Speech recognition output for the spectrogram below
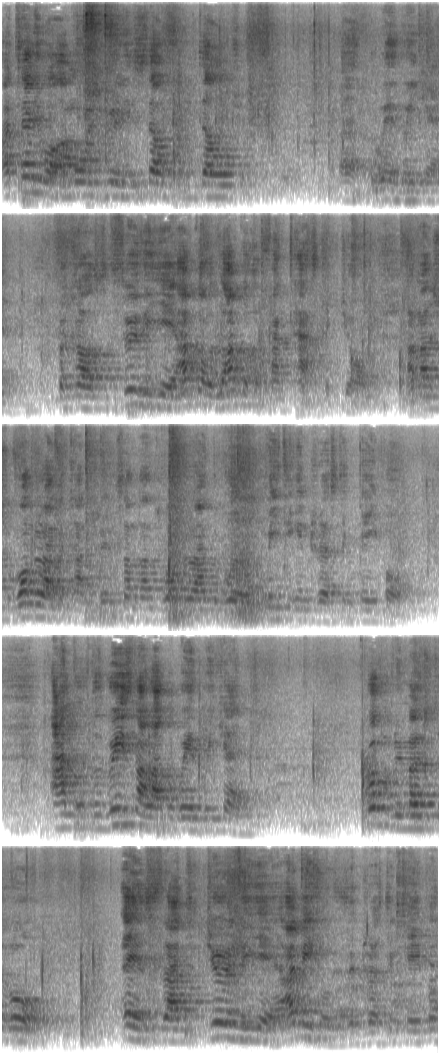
I tell you what, I'm always really self-indulgent uh, the Weird Weekend because through the year I've got I've got a fantastic job. I manage to wander around the country and sometimes wander around the world meeting interesting people. And the reason I like the Weird Weekend, probably most of all, is that during the year I meet all these interesting people.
